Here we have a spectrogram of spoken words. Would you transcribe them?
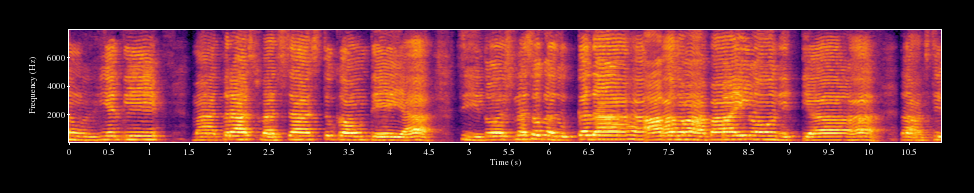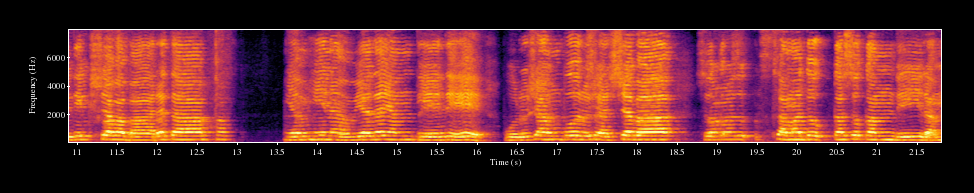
मुह्यते मात्रा स्पर्शास्तु कौन्तेय शीतोष्णसुखदुःखदाः आगमापायिनो नित्याः तां स्थितिक्षव भारत यं हि न व्यदयन्ते ते पुरुषं पुरुषर्षभ समदुःखसुखं धीरं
